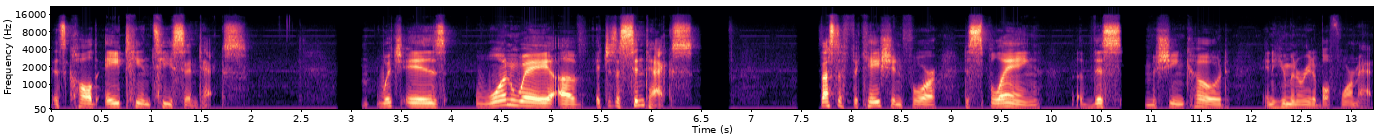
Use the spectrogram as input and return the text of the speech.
is called AT&T syntax, which is one way of, it's just a syntax specification for displaying this machine code in human readable format.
